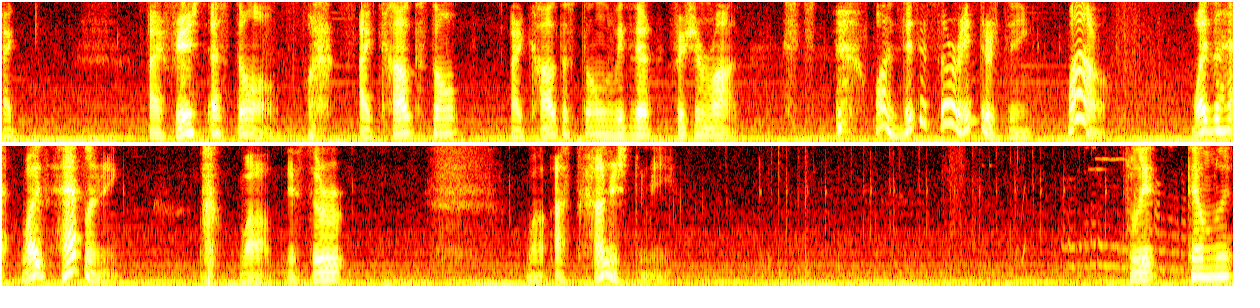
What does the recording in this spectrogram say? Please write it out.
I I fished a stone. I caught stone. I caught the stone with the fishing rod. wow, this is so interesting. Wow, what is ha what is happening? wow, it's so wow astonished me. Please tell me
